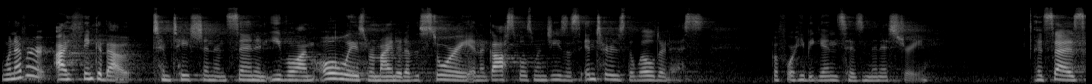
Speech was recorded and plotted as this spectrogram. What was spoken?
whenever I think about temptation and sin and evil, I'm always reminded of the story in the Gospels when Jesus enters the wilderness before he begins his ministry. It says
